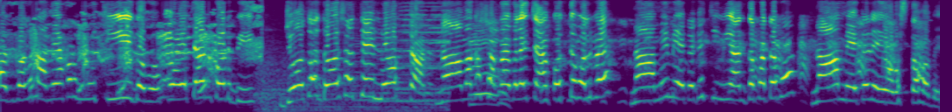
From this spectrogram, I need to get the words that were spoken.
হাত বাগুন আমি এখন মুচিয়ে দেবো পরে চান করবি। যত দোষ হচ্ছে এই লোকটার না আমাকে সকালবেলায় চা করতে বলবে না আমি মেয়েটাকে চিনি আনতে পাঠাবো না মেয়েটার এই অবস্থা হবে।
